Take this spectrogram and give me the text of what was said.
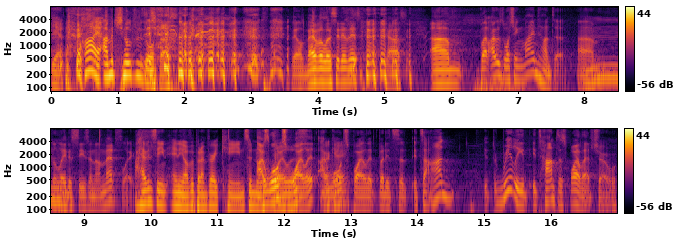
yeah. Hi, I'm a children's author. They'll never listen to this podcast. Um, but I was watching Mindhunter, um, the latest season on Netflix. Mm. I haven't seen any of it, but I'm very keen. So no I spoilers. won't spoil it. I Okay. won't spoil it, but it's a it's a hard. It really, it's hard to spoil that show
